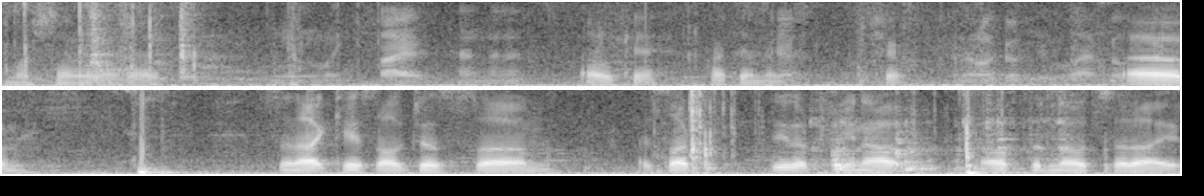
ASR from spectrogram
How much time do I have? Five, ten minutes, Okay, five, ten minutes. Sure. and then I'll go through the lab. Um, so in that case, I'll just um, I I did a printout of the notes that I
